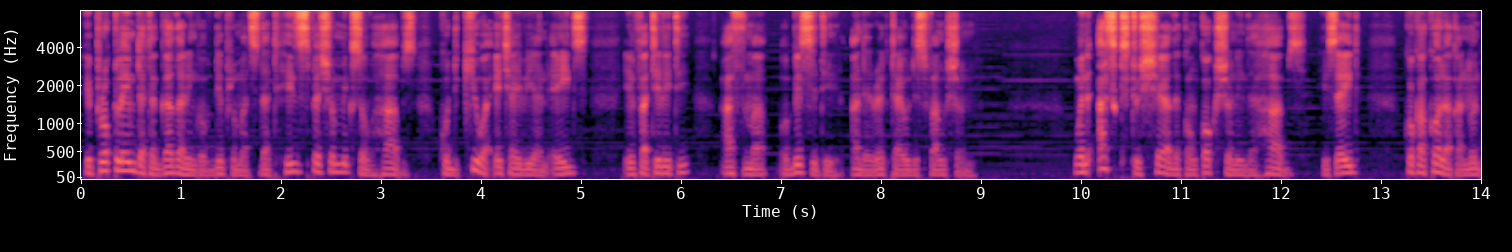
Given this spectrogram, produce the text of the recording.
He proclaimed at a gathering of diplomats that his special mix of herbs could cure HIV and AIDS, infertility, asthma, obesity, and erectile dysfunction. When asked to share the concoction in the herbs, he said, Coca Cola cannot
